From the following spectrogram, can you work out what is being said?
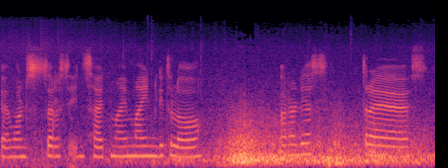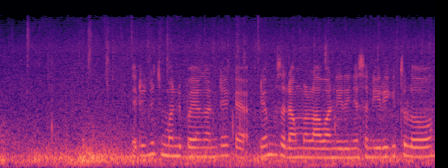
kayak monsters inside my mind gitu loh. Karena dia stres. Jadi ini cuma di bayangan dia kayak dia sedang melawan dirinya sendiri gitu loh.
